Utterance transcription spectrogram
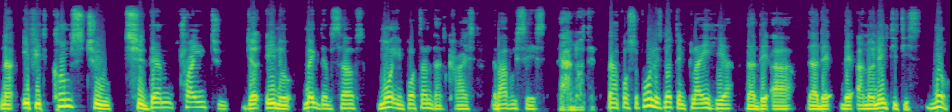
Now, if it comes to to them trying to just you know make themselves more important than Christ, the Bible says they are nothing. Now, Apostle Paul is not implying here that they are that they, they are non-entities. No,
